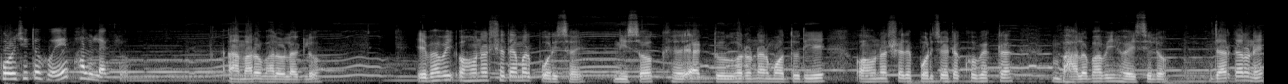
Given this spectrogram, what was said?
পরিচিত হয়ে ভালো লাগল। আমারও ভালো লাগল। এভাবেই অহনার সাথে আমার পরিচয়। নিছক এক দুর্ঘটনার মধ্য দিয়ে অহনার সাথে পরিচয়টা খুব একটা ভালোভাবেই হয়েছিল যার কারণে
